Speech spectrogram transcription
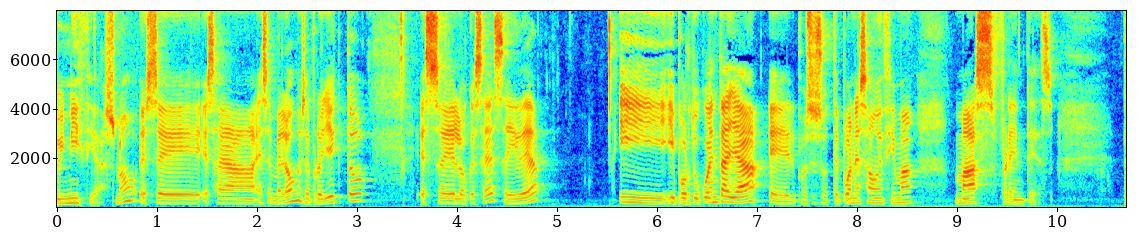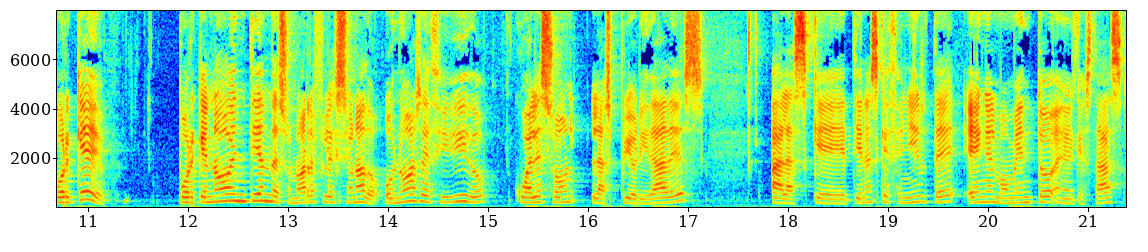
inicias, ¿no? Ese, ese, melón, ese proyecto, ese lo que sé, esa idea. Y, por tu cuenta ya, eh, pues eso, te pones aún encima más frentes. ¿Por qué? Porque no entiendes o no has reflexionado o no has decidido cuáles son las prioridades a las que tienes que ceñirte en el momento en el que estás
